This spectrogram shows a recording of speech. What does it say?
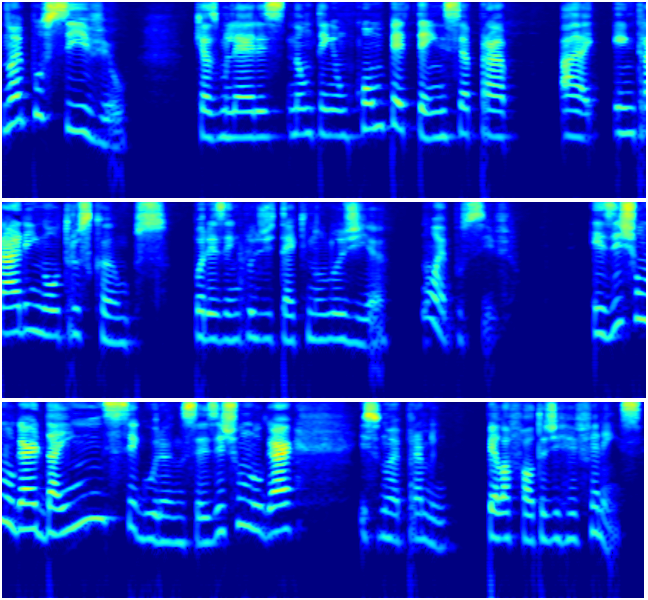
Não é possível que as mulheres não tenham competência para entrar em outros campos, por exemplo, de tecnologia. Não é possível. Existe um lugar da insegurança, existe um lugar. Isso não é para mim, pela falta de referência.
